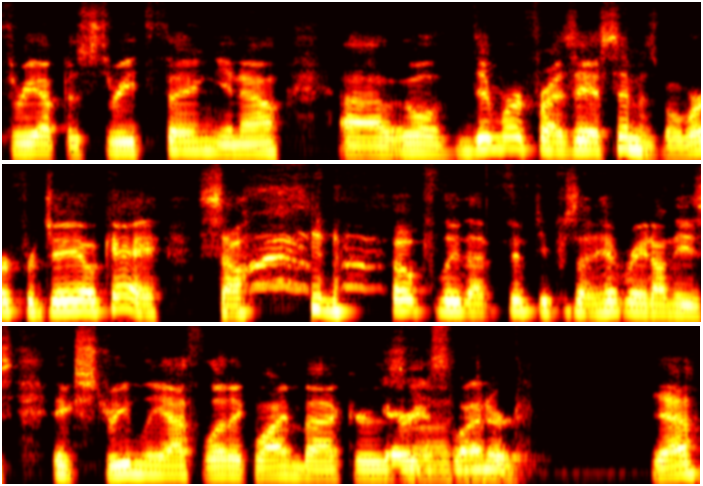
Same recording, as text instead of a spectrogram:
three up is three thing, you know. Uh, well, didn't work for Isaiah Simmons, but worked for JOK. So you know, hopefully that 50% hit rate on these extremely athletic linebackers. Darius uh, Leonard. Yeah,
